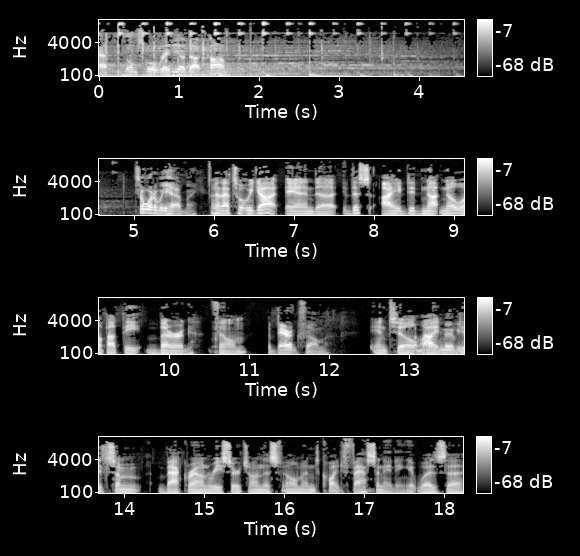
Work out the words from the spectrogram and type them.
at filmschoolradio.com. So what do we have, Mike? Uh, that's what we got. And uh, this, I did not know about the Berg film. The Berg film. Until I movies. did some background research on this film, and quite fascinating. It was uh,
